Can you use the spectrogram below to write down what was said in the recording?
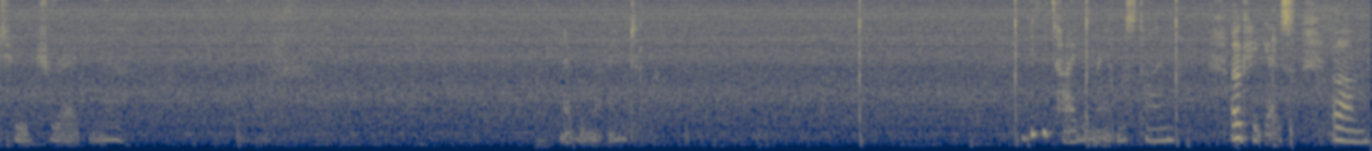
to dragon. Never mind. Be the tiger man this time. Okay, guys. Um.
